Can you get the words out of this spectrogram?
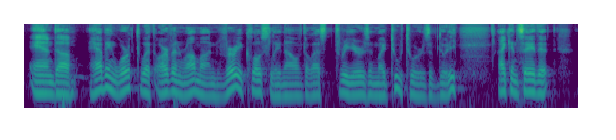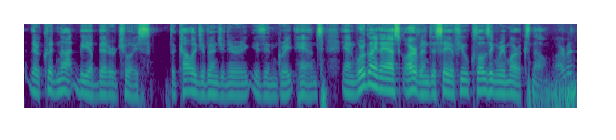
And uh, having worked with Arvind Raman very closely now the last three years in my two tours of duty, I can say that there could not be a better choice. The College of Engineering is in great hands. And we're going to ask Arvind to say a few closing remarks now. Arvind?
